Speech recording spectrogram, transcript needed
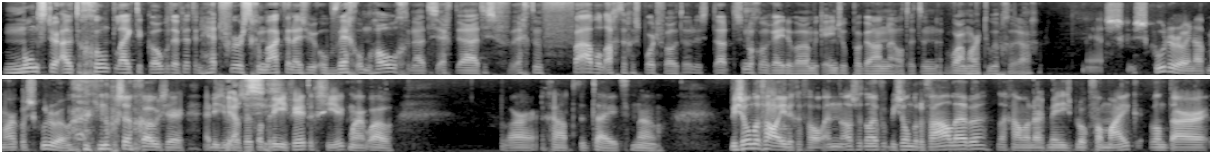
monster uit de grond lijkt te komen. Het heeft net een headfirst gemaakt en hij is weer op weg omhoog. Nou, het is echt, ja, het is echt een fabelachtige sportfoto. Dus dat is nog een reden waarom ik Angel Pagan altijd een warm hart toe heb gedragen. Nou ja, Scudero inderdaad, Marco Scudero. nog zo'n gozer. Ja, die is inmiddels ook al 43 zie ik, maar wauw. Waar gaat de tijd? Nou, bijzonder verhaal in ieder geval. En als we het dan over bijzondere verhalen hebben, dan gaan we naar het medisch blok van Mike. Want daar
